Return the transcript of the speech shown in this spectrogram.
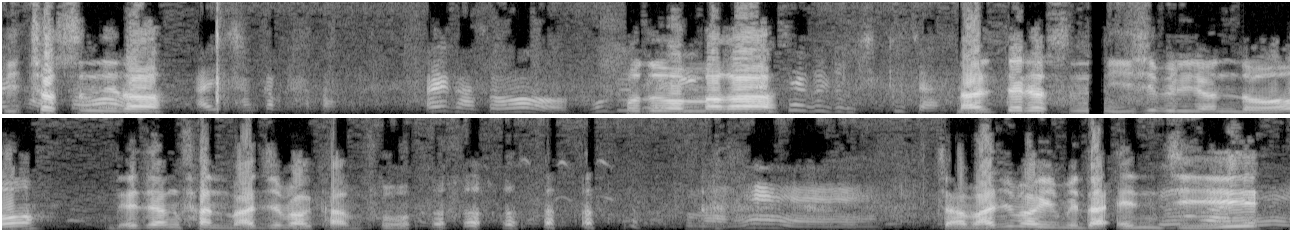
미쳤습니다. 아니 잠깐 봐봐. 빨리 가서 호두 엄마가. 날 때렸은 21년도 내장산 마지막 단풍. 그만해. 자, 마지막입니다. NG. 그만해.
